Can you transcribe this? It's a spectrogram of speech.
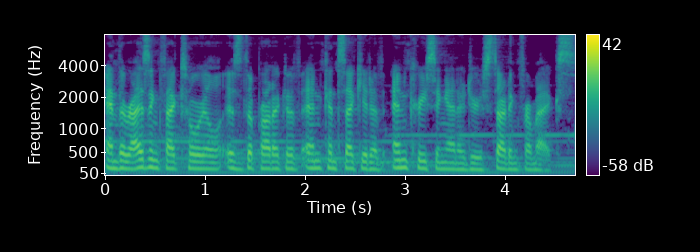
And the rising factorial is the product of n consecutive increasing integers starting from x.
